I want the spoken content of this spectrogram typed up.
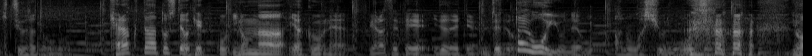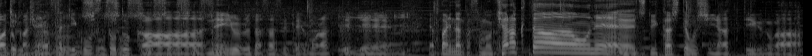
必要だと思う？キャラクターとしては結構いろんな役をねやらせていただいてるんですよ。絶対多いよねあのわしより多いと思う。ノアとかねさっきゴストとかねいろいろ出させてもらってて。やっぱりなんかそのキャラクターをねうんちょっと生かしてほしいなっていうのが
